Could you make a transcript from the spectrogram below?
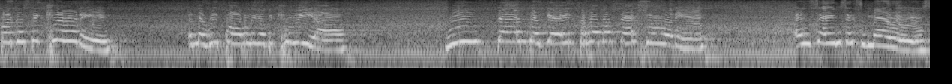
For the security in the Republic of Korea, we stand against homosexuality and same-sex marriage.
